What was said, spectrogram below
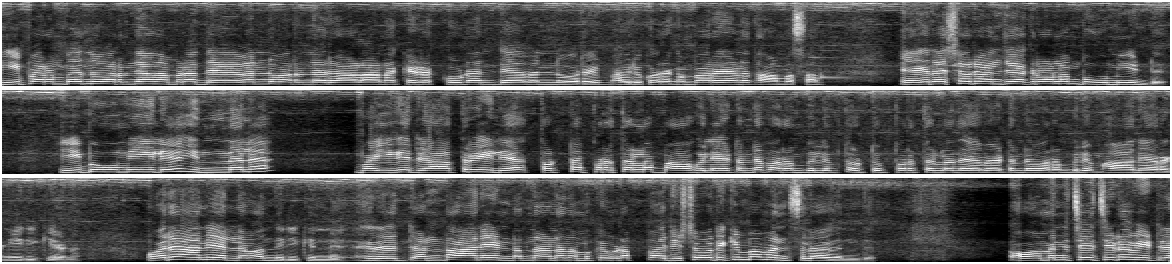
ഈ പറമ്പ് എന്ന് പറഞ്ഞാൽ നമ്മുടെ ദേവൻ എന്ന് പറഞ്ഞ ഒരാളാണ്. കിഴക്കൂടൻ ദേവൻ എന്ന് പറയും. അവർ കുരങ്ങമ്പാറയാണ് താമസം. ഏകദേശം ഒരു അഞ്ചേക്കറോളം ഭൂമിയുണ്ട്. ഈ ഭൂമിയിൽ ഇന്നലെ വൈകി രാത്രിയിൽ തൊട്ടപ്പുറത്തുള്ള ബാഹുലേട്ടന്റെ പറമ്പിലും തൊട്ടിപ്പുറത്തുള്ള ദേവേട്ടന്റെ പറമ്പിലും ആന ഇറങ്ങിയിരിക്കുകയാണ്. ഒരാനയല്ല വന്നിരിക്കുന്നത് രണ്ട് ആന ഉണ്ടെന്നാണ് നമുക്കിവിടെ പരിശോധിക്കുമ്പോൾ മനസ്സിലാകുന്നത്. ഓമന ചേച്ചിയുടെ വീട്ടിൽ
